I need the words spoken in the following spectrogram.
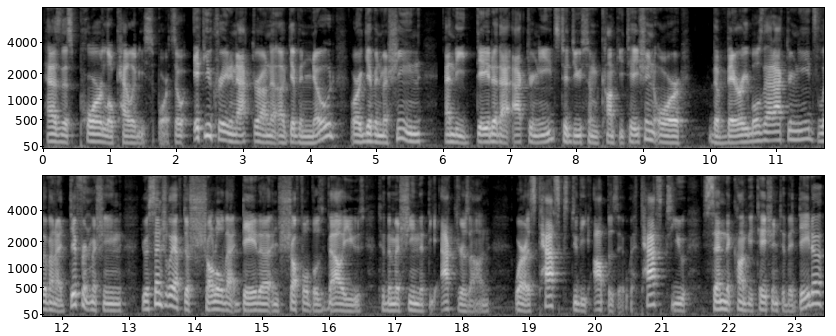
has this poor locality support. So if you create an actor on a, given node or a given machine, and the data that actor needs to do some computation or the variables that actor needs live on a different machine, you essentially have to shuttle that data and shuffle those values to the machine that the actor is on. Whereas tasks do the opposite. With tasks, you send the computation to the data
